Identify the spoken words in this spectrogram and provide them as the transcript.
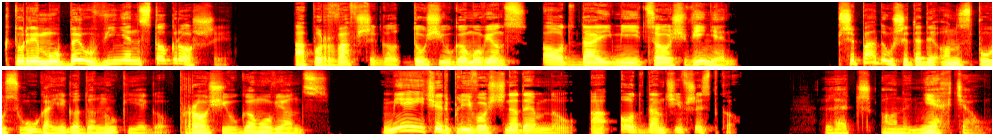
który mu był winien sto groszy. A porwawszy go, dusił go, mówiąc, oddaj mi coś winien. Przypadłszy tedy on współsługa jego do nóg jego, prosił go, mówiąc, miej cierpliwość nade mną, a oddam ci wszystko. Lecz on nie chciał.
